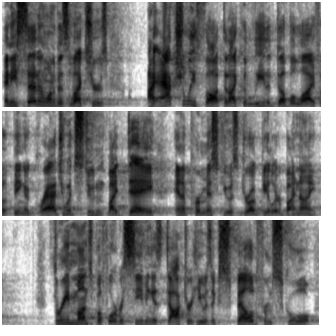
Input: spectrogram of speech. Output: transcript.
And he said in one of his lectures, I actually thought that I could lead a double life of being a graduate student by day and a promiscuous drug dealer by night. Three months before receiving his doctorate, he was expelled from school.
